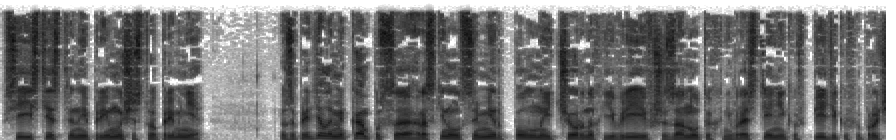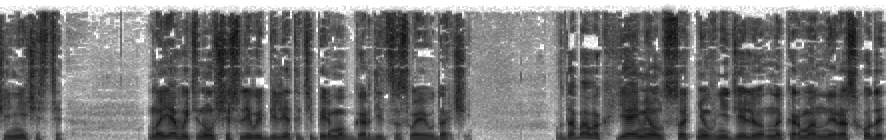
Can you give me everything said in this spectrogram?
все естественные преимущества при мне. За пределами кампуса раскинулся мир, полный черных евреев, шизанутых, неврастенников, педиков и прочей нечисти – но я вытянул счастливый билет и теперь мог гордиться своей удачей. Вдобавок, я имел сотню в неделю на карманные расходы,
